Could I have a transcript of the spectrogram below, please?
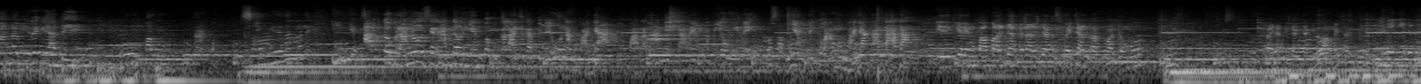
mana miring yadi. Umpang. Nah, sini kan boleh. Ingat. Atau beranu sing ada ingin pembuka lagi tapi dewa nak banyak. Para kadit kareng tapi yang miring. Nyam itu amun banyak kata ada. kiri-kiri yang papanya kenal raku aja mau kayak kita yang jadi pamit Ini dulu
